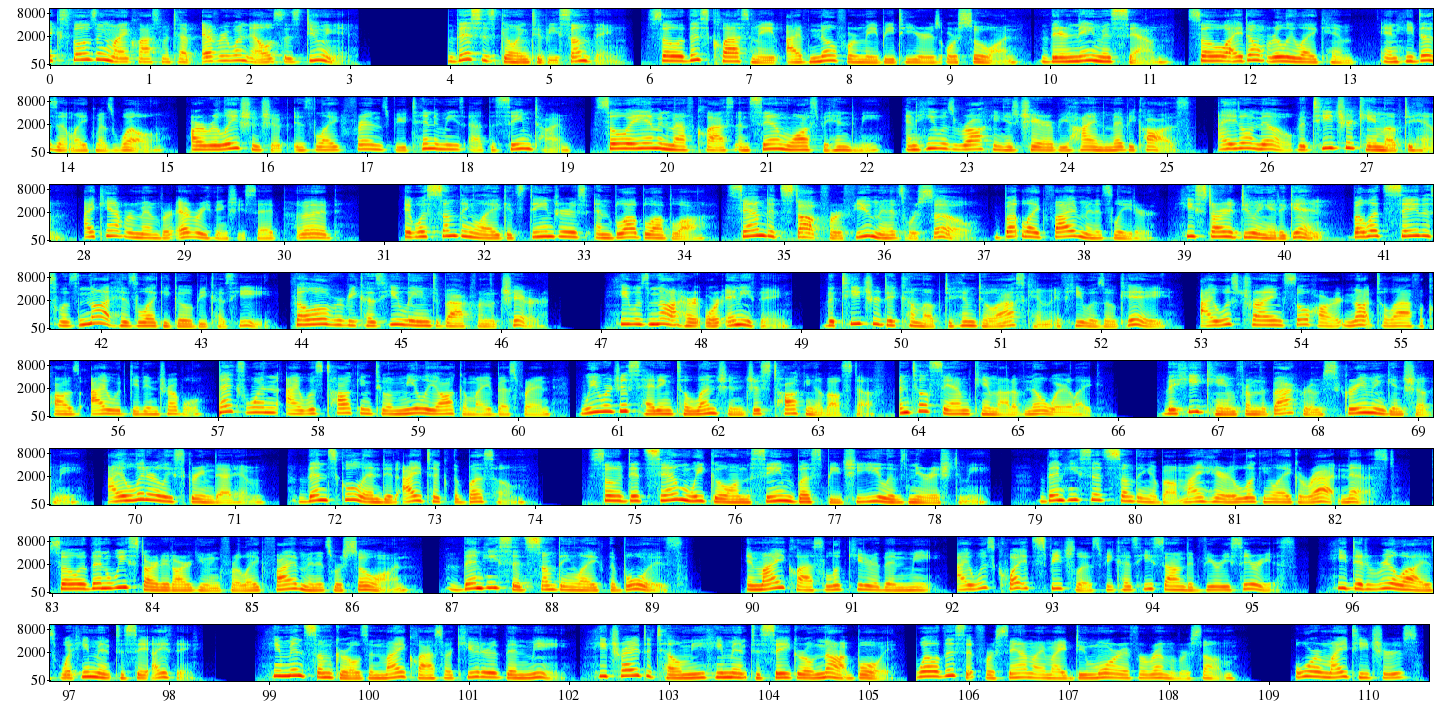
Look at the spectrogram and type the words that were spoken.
exposing my classmate everyone else is doing it. This is going to be something. So this classmate I've known for maybe two years or so on. Their name is Sam. So I don't really like him, and he doesn't like me as well. Our relationship is like friends but enemies at the same time. So I am in math class and Sam was behind me, and he was rocking his chair behind me because I don't know. The teacher came up to him. I can't remember everything she said, but it was something like it's dangerous and blah blah blah. Sam did stop for a few minutes or so, but like five minutes later, he started doing it again. But let's say this was not his lucky go because he fell over because he leaned back from the chair. He was not hurt or anything. The teacher did come up to him to ask him if he was okay. I was trying so hard not to laugh because I would get in trouble. Next, when I was talking to Emiliaka, my best friend, we were just heading to luncheon just talking about stuff. Until Sam came out of nowhere like, the he came from the back room screaming and shoved me. I literally screamed at him. Then school ended, I took the bus home. So did Sam we go on the same bus beach he lives nearish to me. Then he said something about my hair looking like a rat nest. So then we started arguing for like five minutes or so on. Then he said something like the boys in my class look cuter than me. I was quite speechless because he sounded very serious. He did realize what he meant to say, I think. He meant some girls in my class are cuter than me. He tried to tell me he meant to say girl, not boy. Well, this it for Sam I might do more if I remember some. Or my teachers.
